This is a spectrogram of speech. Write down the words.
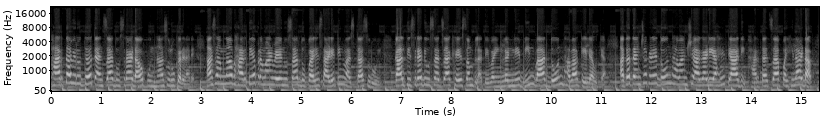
भारताविरुद्ध त्यांचा दुसरा डाव पुन्हा सुरू करणार आहे. हा सामना भारतीय प्रमाण वेळेनुसार दुपारी साडेतीन वाजता सुरू होईल. काल तिसऱ्या दिवसाचा खेळ संपला तेव्हा इंग्लंडने बिनबाद दोन धावा केल्या होत्या. आता त्यांच्याकडे दोन धावांची आघाडी आहे. त्याआधी भारताचा पहिला डाव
